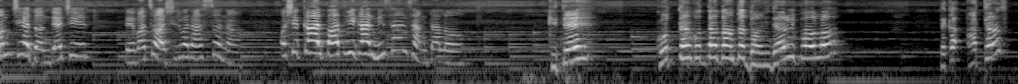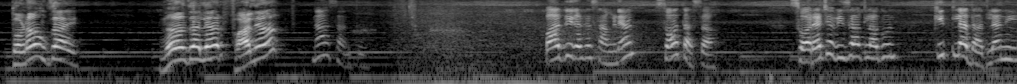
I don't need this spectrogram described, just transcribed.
आमच्या धंद्याचेर देवाचो आशिर्वाद आसचो ना अशें काल पातविकार मिसान सांगतालो. कितें? कोत्तां कोत्तां तो आमचो धंद्यारूय पावलो? तेका आतांच तोणावंक जाय. ना जाल्यार फाल्यां? ना सांग तूं पाद्रिकाच्या सांगण्यान सोत आसा. सोऱ्याच्या विजाक लागून कितल्या दादल्यांनी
